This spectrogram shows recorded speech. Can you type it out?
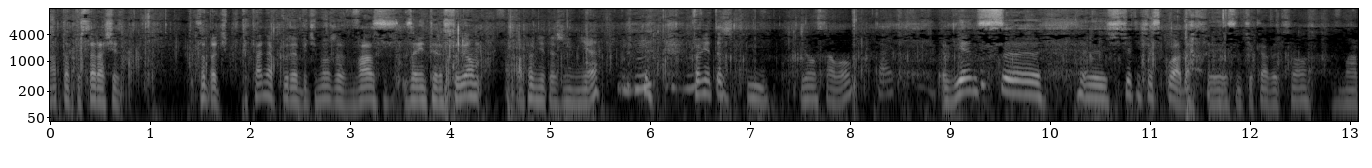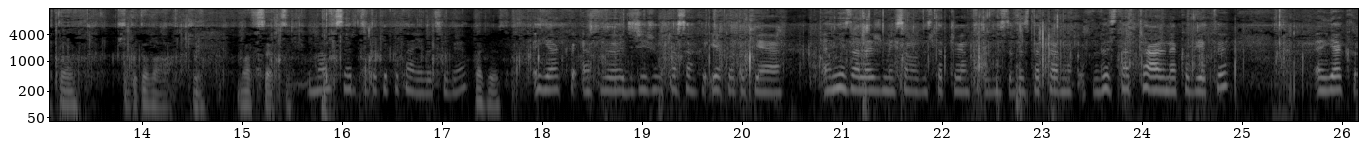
Marta postara się zadać pytania, które być może Was zainteresują, a pewnie też i mnie. Pewnie też i ją samą. Tak. Więc y, y, świetnie się składa. Jestem ciekawy, co Marta przygotowała, czy ma w sercu. Mam w sercu takie pytanie do Ciebie. Tak jest. Jak w dzisiejszych czasach, jako takie niezależne i samowystarczające, wys- wystarczalne, kobiety, jak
